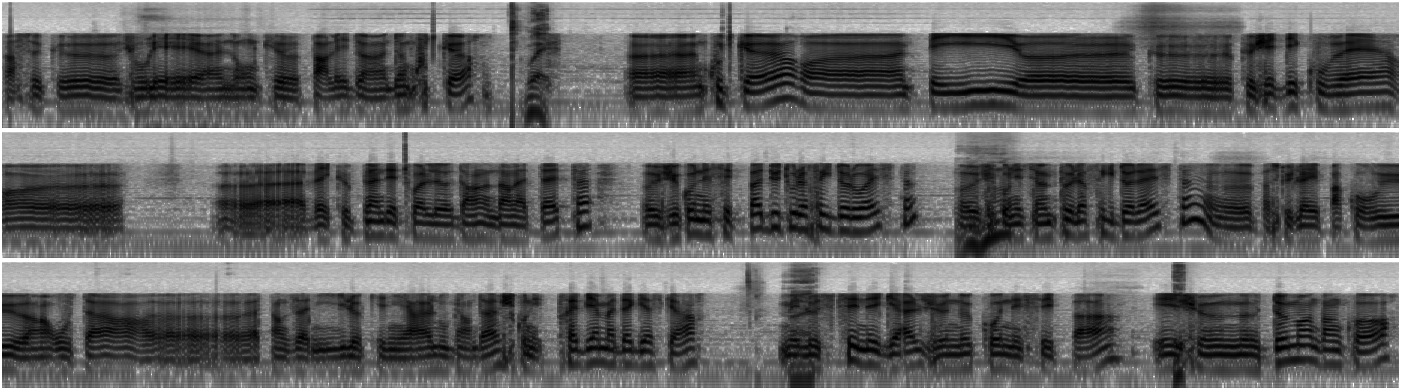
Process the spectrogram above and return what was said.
parce que je voulais euh, donc euh, parler d'un d'un coup de cœur. Ouais. Euh, un coup de cœur, euh, un pays euh, que, que j'ai découvert avec plein d'étoiles dans, dans la tête. Euh, je connaissais pas du tout l'Afrique de l'Ouest. Euh, Je Mhm. connaissais un peu l'Afrique de l'Est euh, parce que je l'avais parcouru en routard, euh, la Tanzanie, le Kenya, l'Ouganda. Je connais très bien Madagascar. Mais Ouais. le Sénégal, je ne connaissais pas. Et je me demande encore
